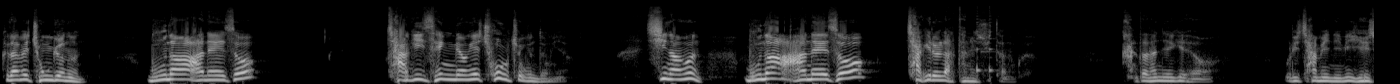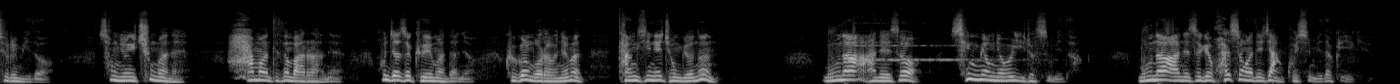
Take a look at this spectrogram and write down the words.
그 다음에 종교는 문화 안에서 자기 생명의 초월적 운동이야. 신앙은 문화 안에서 자기를 나타낼 수 있다는 거예요. 간단한 얘기예요. 우리 자매님이 예수를 믿어. 성령이 충만해. 아무한테도 말을 안 해. 혼자서 교회만 다녀. 그걸 뭐라고 하냐면 당신의 종교는 문화 안에서 생명력을 잃었습니다. 문화 안에서 활성화되지 않고 있습니다. 그 얘기예요.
